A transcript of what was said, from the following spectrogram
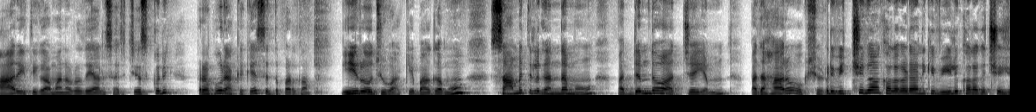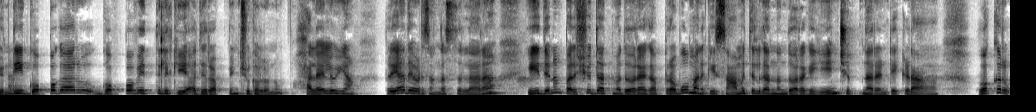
ఆ రీతిగా మన హృదయాలు సరిచేసుకుని ప్రభు రాకకే సిద్ధపడదాం. ఈరోజు వాక్య భాగము సామెతల గంధము పద్దెనిమిదవ అధ్యాయం పదహారో అక్షరం విచ్చిగా కలగడానికి వీలు కలగ చెయ్యను అది గొప్పగారు గొప్ప వ్యక్తులకి అది రప్పించగలను. హలేలుయ్య ప్రియాదేవుడి సంఘస్థులారా ఈ దినం పరిశుద్ధాత్మ ద్వారాగా ప్రభు మనకి సామెతల గంధం ద్వారాగా ఏం చెప్తున్నారంటే ఇక్కడ ఒకరు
